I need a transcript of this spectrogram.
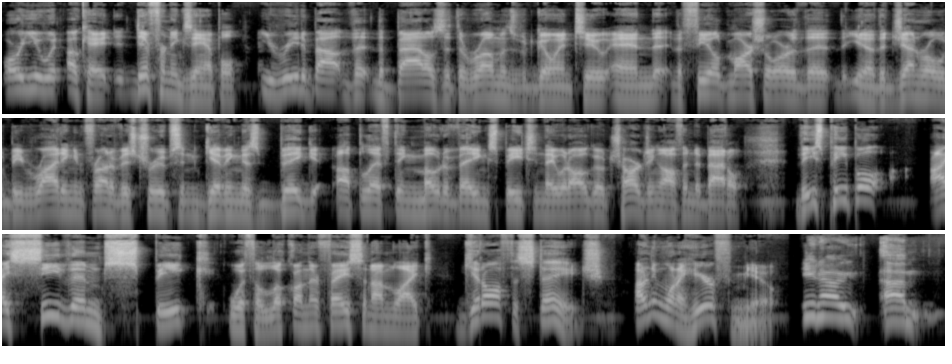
or you would, okay, different example. You read about the, the battles that the Romans would go into, and the, the field marshal or the, you know, the general would be riding in front of his troops and giving this big, uplifting, motivating speech, and they would all go charging off into battle. These people, I see them speak with a look on their face, and I'm like, get off the stage. I don't even want to hear from you. You know, um,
